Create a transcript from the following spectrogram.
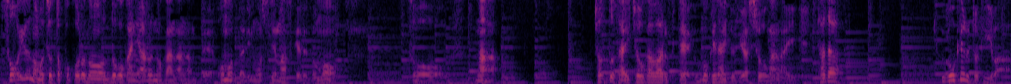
そういうのもちょっと心のどこかにあるのかななんて思ったりもしてますけれどもそうまあちょっと体調が悪くて動けない時はしょうがない。ただ動ける時は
